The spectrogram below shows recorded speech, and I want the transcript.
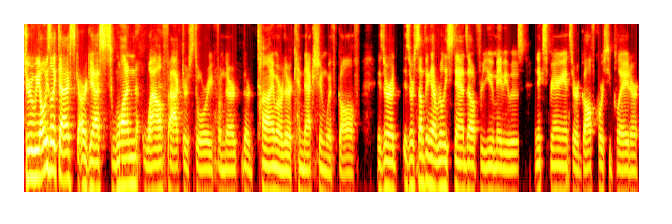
Drew, we always like to ask our guests one wow factor story from their their time or their connection with golf. Is there a, is there something that really stands out for you? Maybe it was an experience or a golf course you played, or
